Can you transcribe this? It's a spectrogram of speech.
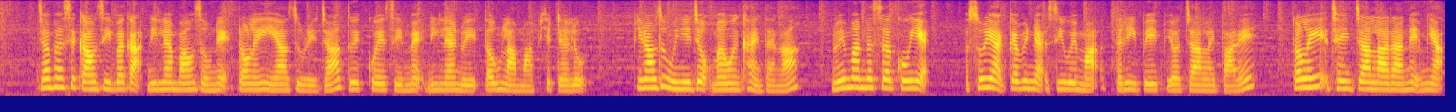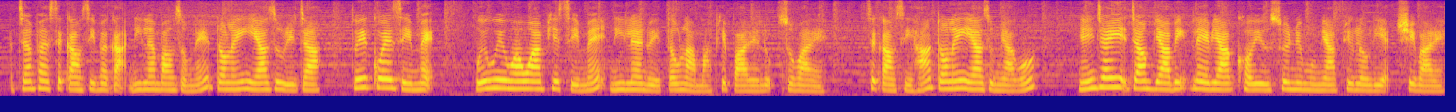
။ဂျပန်စစ်ကောင်စီဘက်ကနီလန်ပေါင်းစုံနဲ့တော်လိုင်းအင်အားစုတွေကြားသွေးကွဲစေမဲ့နီလန်တွေတုံးလာမှာဖြစ်တယ်လို့ပြည်ထောင်စုဝန်ကြီးချုပ်မန်ဝင်းခိုင်တန်းကနွေမ29ရက်အစိုးရကက်ဘိနက်အစည်းအဝေးမှာတရီပေးပြောကြားလိုက်ပါတယ်။တော်လိုင်းအချိန်ကြာလာတာနဲ့အမျှအကြံဖတ်စစ်ကောင်စီဘက်ကနီလန်ပေါင်းစုံနဲ့တော်လိုင်းအင်အားစုတွေကြားသွေးကွဲစေမဲ့ ဝေဝေဝါးဝါဖြစ်စေမဲ့နီလန်တွေတုံးလာမှာဖြစ်ပါတယ်လို့ဆိုပါတယ်စစ်ကောင်စီဟာတော်လင်းအရာစုများကိုငင်းချမ်းရေးအကြောင်းပြပြီးလှည့်ပြားခေါ်ယူဆွေးနွေးမှုများပြုလုပ်လျက်ရှိပါတယ်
